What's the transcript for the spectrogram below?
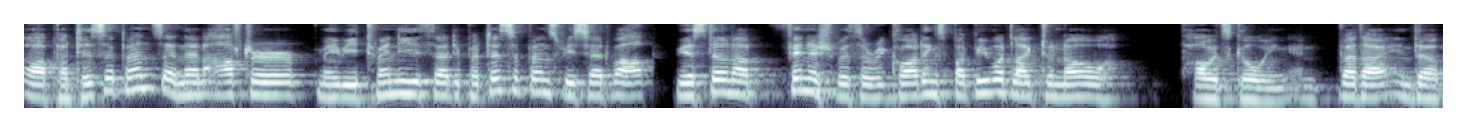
uh, participants. And then after maybe 20, 30 participants, we said, well, we are still not finished with the recordings, but we would like to know how it's going and whether in the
